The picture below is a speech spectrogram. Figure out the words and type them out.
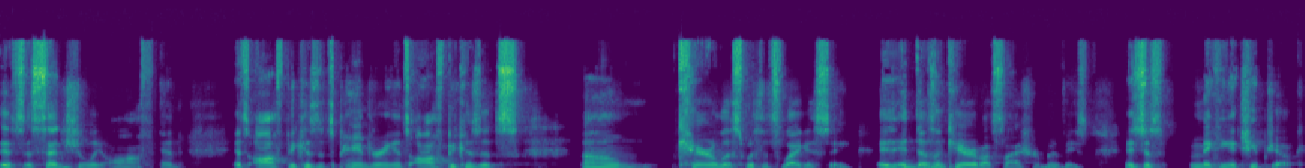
it's essentially off, and it's off because it's pandering. It's off because it's um careless with its legacy. It, it mm-hmm. doesn't care about slasher movies. It's just making a cheap joke.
